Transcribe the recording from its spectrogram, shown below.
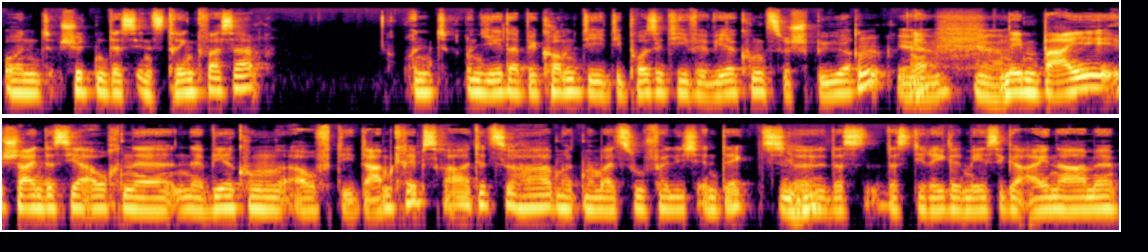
und schütten das ins Trinkwasser und, und jeder bekommt die, die positive Wirkung zu spüren. Ja, ja. Ja. Nebenbei scheint es ja auch eine, eine Wirkung auf die Darmkrebsrate zu haben, hat man mal zufällig entdeckt, mhm. äh, dass, dass die regelmäßige Einnahme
